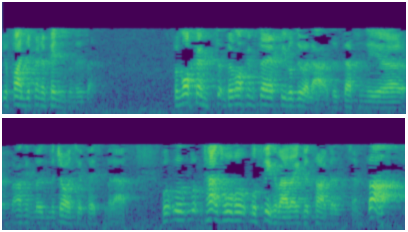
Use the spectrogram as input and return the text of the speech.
you'll find different opinions on this. B'mokim Seich people do allow it. There's definitely, uh, I think the majority of places allow it. We'll, we'll, perhaps we'll, we'll, we'll, speak about that in good time, But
